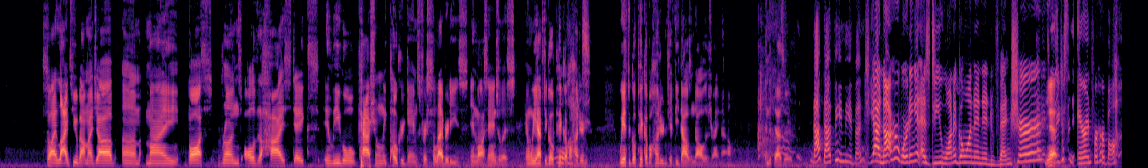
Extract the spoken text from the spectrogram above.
so I lied to you about my job. Um, my boss runs all of the high stakes, illegal, cash only poker games for celebrities in Los Angeles, and we have to go pick up a hundred. We have to go pick up hundred and fifty thousand dollars right now in the desert. Not that being the adventure. Yeah, not her wording it as do you want to go on an adventure? It's Yeah. really just an errand for her boss.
